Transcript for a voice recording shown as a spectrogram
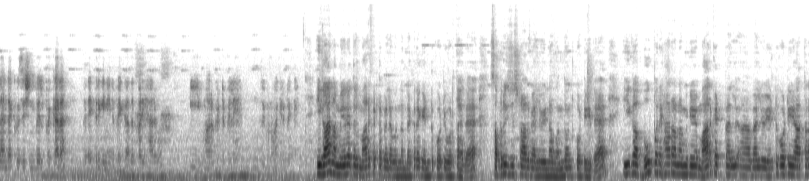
ಲ್ಯಾಂಡ್ ಅಕ್ವಿಸಿಷನ್ ಬಿಲ್ ಪ್ರಕಾರ ರೈತರಿಗೆ ನೀಡಬೇಕಾದ ಪರಿಹಾರವು ಈ ಮಾರುಕಟ್ಟೆ ಬೆಲೆ ದ್ವಿಗುಣವಾಗಿರಬೇಕು. ಈಗ ನಮ್ಮ ಏರಿಯಾದಲ್ಲಿ ಮಾರುಕಟ್ಟೆ ಬೆಲೆ ಒಂದೊಂದು ಎಕರೆಗೆ ಎಂಟು ಕೋಟಿ ಓಡ್ತಾ ಇದೆ. ಸಬ್ ರಿಜಿಸ್ಟ್ರಾರ್ ವ್ಯಾಲ್ಯೂ ಇನ್ನು ಒಂದೊಂದು ಕೋಟಿ ಇದೆ. ಈಗ ಭೂ ಪರಿಹಾರ ನಮಗೆ ಮಾರ್ಕೆಟ್ ವ್ಯಾಲ್ಯೂ ವ್ಯಾಲ್ಯೂ ಎಂಟು ಕೋಟಿ ಆ ಥರ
